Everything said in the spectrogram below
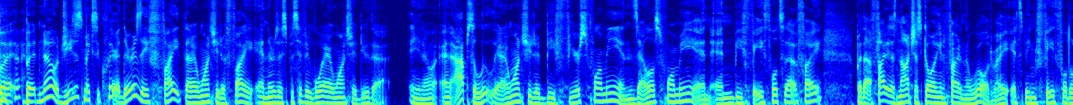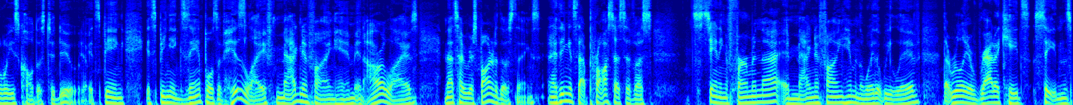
But, but no, Jesus makes it clear there is a fight that I want you to fight. And there's a specific way I want you to do that. You know, and absolutely, I want you to be fierce for me and zealous for me and, and be faithful to that fight. But that fight is not just going and fighting the world, right? It's being faithful to what he's called us to do. It's being it's being examples of his life, magnifying him in our lives, and that's how we respond to those things. And I think it's that process of us standing firm in that and magnifying him in the way that we live that really eradicates Satan's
